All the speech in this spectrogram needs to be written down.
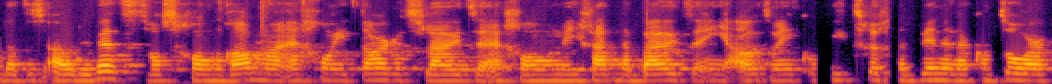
dat is ouderwets. Het was gewoon rammen en gewoon je target sluiten. En gewoon je gaat naar buiten in je auto en je komt niet terug naar binnen naar kantoor.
